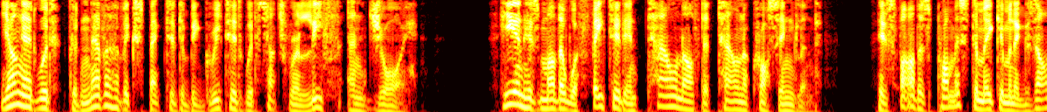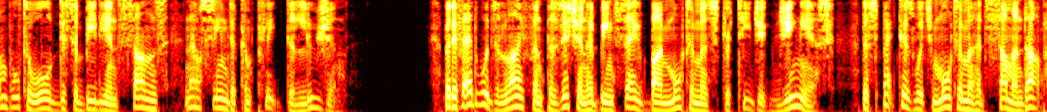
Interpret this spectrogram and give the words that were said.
Young Edward could never have expected to be greeted with such relief and joy. He and his mother were fated in town after town across England. His father's promise to make him an example to all disobedient sons now seemed a complete delusion. But if Edward's life and position had been saved by Mortimer's strategic genius, the spectres which Mortimer had summoned up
